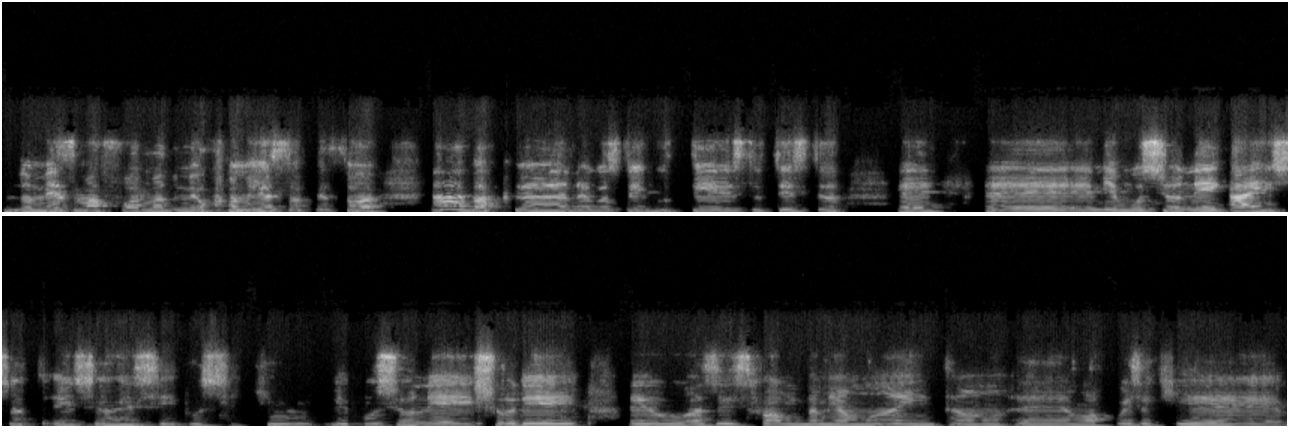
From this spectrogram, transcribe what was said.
da mesma forma do meu começo, a pessoa, ah, bacana, gostei do texto, o texto é, é, me emocionei. Ah, isso, isso eu recebo, sim, me emocionei, chorei. Eu, às vezes, falo da minha mãe, então é uma coisa que é.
